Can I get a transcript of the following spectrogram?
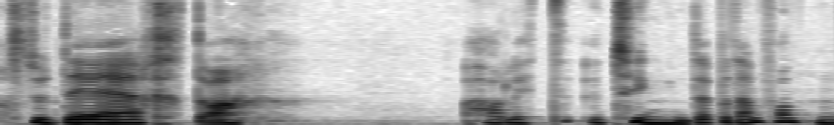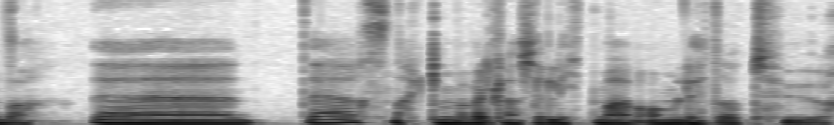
Har studert og har litt tyngde på den fronten, da. Eh, Der snakker vi vel kanskje litt mer om litteratur.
